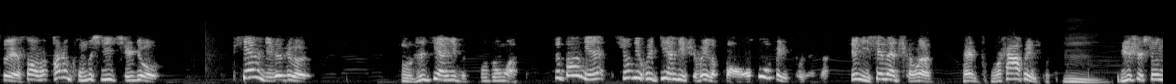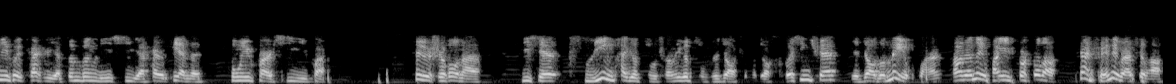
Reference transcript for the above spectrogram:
对骚扰，他这种恐怖袭击其实就偏离了这个组织建立的初衷啊。就当年兄弟会建立是为了保护废土人的，其实你现在成了开始屠杀废土人，嗯于是兄弟会开始也分崩离析，也开始变得东一块西一块。这个时候呢，一些死硬派就组成了一个组织，叫什么？叫核心圈，也叫做内环。然后这内环一说说到战锤那边去了啊，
